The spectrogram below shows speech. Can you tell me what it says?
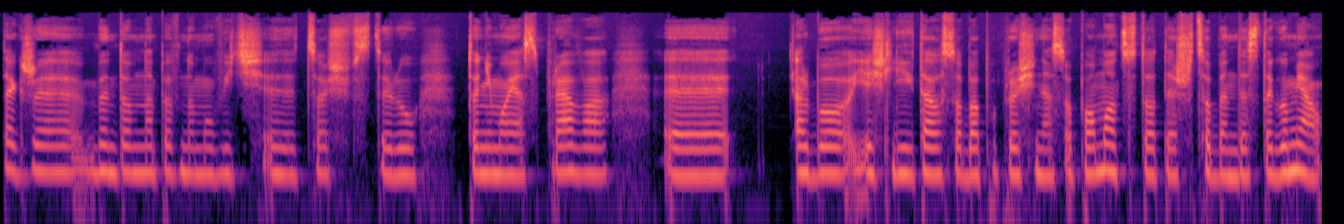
Także będą na pewno mówić e, coś w stylu to nie moja sprawa, e, albo jeśli ta osoba poprosi nas o pomoc, to też co będę z tego miał.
